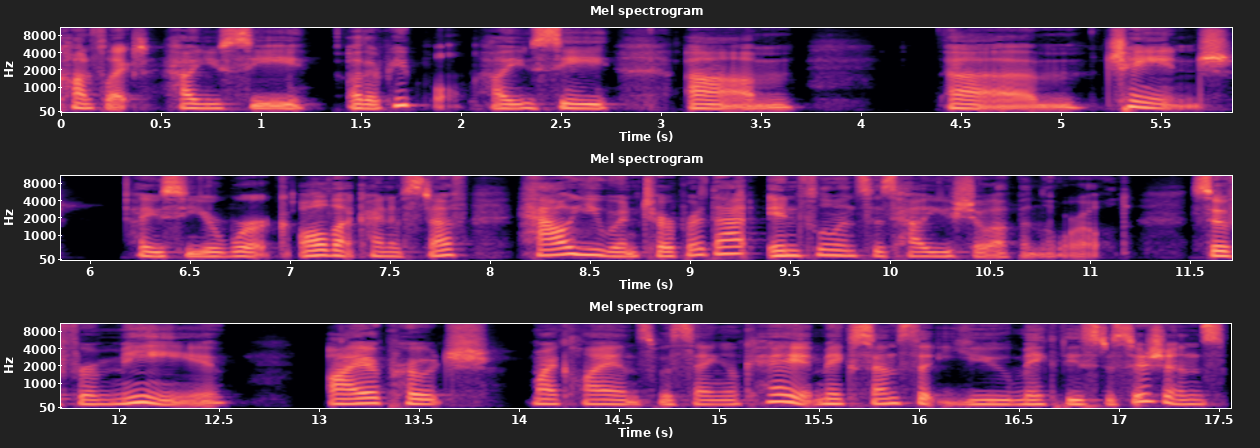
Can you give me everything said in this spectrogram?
conflict, how you see other people, how you see um, um, change, how you see your work, all that kind of stuff. How you interpret that influences how you show up in the world. So, for me, I approach my clients with saying, okay, it makes sense that you make these decisions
